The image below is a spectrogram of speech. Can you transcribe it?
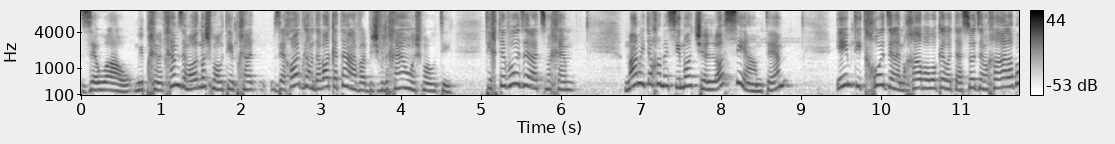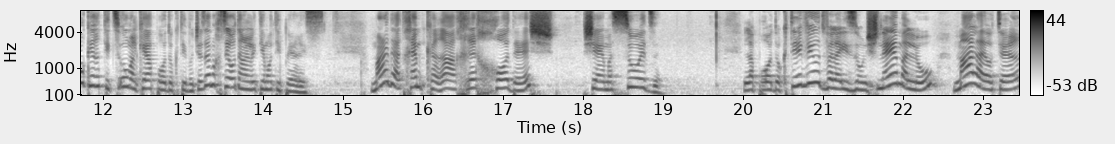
זה וואו. מבחינתכם זה מאוד משמעותי, מבחינת, זה יכול להיות גם דבר קטן, אבל בשבילכם הוא משמעותי. תכתבו את זה לעצמכם. מה מתוך המשימות שלא סיימתם, אם תדחו את זה למחר בבוקר ותעשו את זה מחר על הבוקר, תצאו מלכי הפרודוקטיביות, שזה מחזיר אותנו לטימותי פריס. מה לדעתכם קרה אחרי חודש שהם עשו את זה? לפרודוקטיביות ולאיזון, שניהם עלו, מה עלה יותר?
